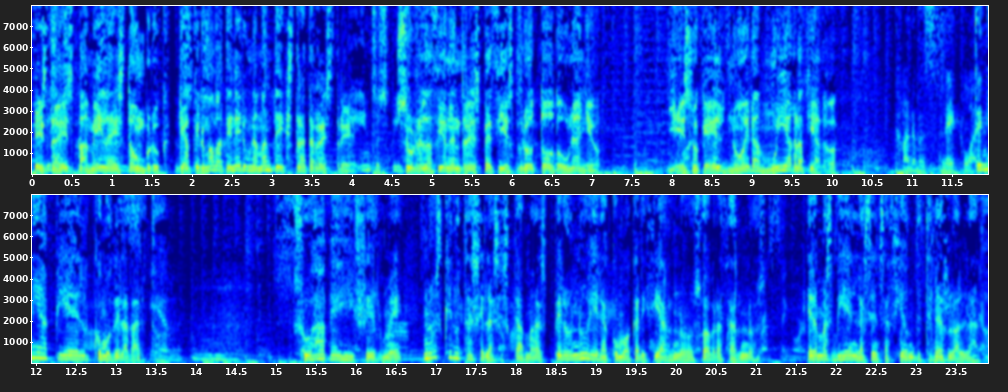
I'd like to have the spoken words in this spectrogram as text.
Esta es Pamela Stonebrook, que afirmaba tener un amante extraterrestre. Su relación entre especies duró todo un año. Y eso que él no era muy agraciado. Tenía piel como de lagarto suave y firme. No es que notase las escamas, pero no era como acariciarnos o abrazarnos. Era más bien la sensación de tenerlo al lado.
